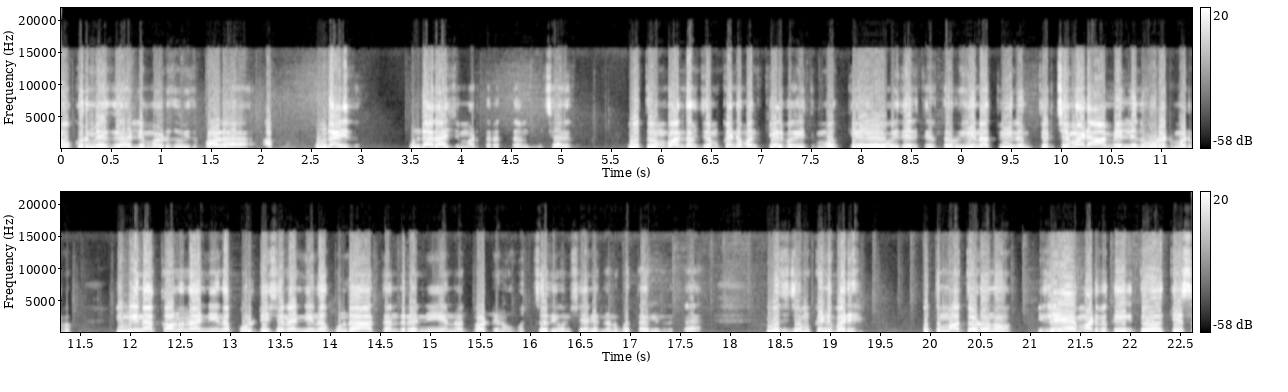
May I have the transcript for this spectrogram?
ನೌಕರ ಮ್ಯಾಗ ಹಲ್ಲೆ ಮಾಡುದು ಇದು ಬಹಳ ಅಪ್ ಉಂಡ ಇದು. ಹುಂಡಾ ರಾಜ್ಯ ಮಾಡ್ತಾರ ಅಂತ ಒಂದು ವಿಚಾರ ಇದು. ಇವತ್ತು ಬಂದ ಜಮಖಂಡ ಬಂದು ಕೇಳ್ಬೇಕಾಯ್ತು, ಮುಖ್ಯ ವೈದ್ಯಾಧಿಕಾರಿ ಇರ್ತಾವ್ರು, ಏನಾಯ್ತು, ಏನ ಚರ್ಚೆ ಮಾಡಿ ಆಮೇಲೆ ನೀನು ಹೋರಾಟ ಮಾಡ್ಬೇಕು. ಈಗ ನೀನ ಕಾನೂನ, ನೀನ ಪೊಲಿಟಿಷಿಯನ್ ನೀನ ಗುಂಡ ಅಂದ್ರೆ ನೀ ಏನೋ ದೊಡ್ಡ ಏನೋ ಹುಚ್ಚದಿ ಒಂದು ಶಾಲೆ ನನಗೆ ಗೊತ್ತಾಗ್ಲಿಲ್ಲ ಇದಕ್ಕೆ. ಇವತ್ತು ಜಮಖಂಡಿ ಬರ್ರಿ ಗೊತ್ತು ಮಾತಾಡೋನು. ಇಲ್ಲೇ ಮಾಡ್ಬೇಕಾಗಿತ್ತು, ಕೇಸ?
